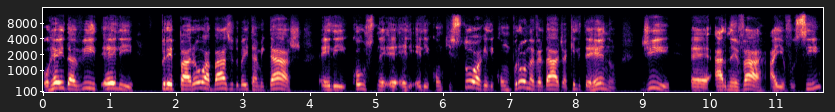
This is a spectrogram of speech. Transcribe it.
O rei David, ele preparou a base do Beit HaMikdash, ele, ele, ele conquistou, ele comprou, na verdade, aquele terreno de é, Arnevá a Yevusi,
